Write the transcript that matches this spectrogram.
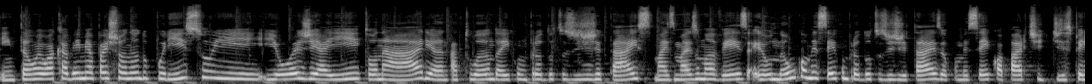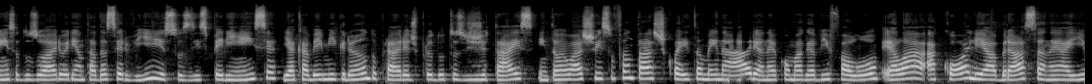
Então eu acabei me apaixonando por isso e, e hoje aí tô na área atuando aí com produtos digitais, mas mais uma vez eu não comecei com produtos digitais, eu comecei com a parte de experiência do usuário orientada a serviços e experiência e acabei migrando para a área de produtos digitais. Então eu acho isso fantástico aí também na área, né? Como a Gabi falou, ela acolhe abraça, né, aí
